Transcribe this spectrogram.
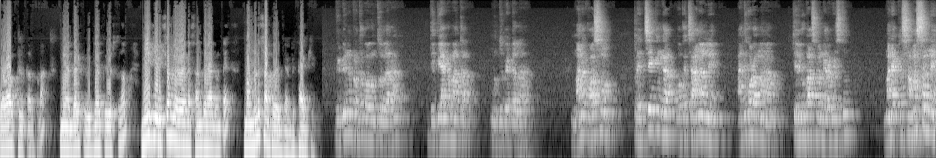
జవాబు టీవీ తరఫున మీ అందరికీ విజ్ఞప్తి చేస్తున్నాం. మీకు ఈ విషయంలో ఏమైనా సందేహాలు ఉంటే మమ్మల్ని సంప్రదించండి. థ్యాంక్ యూ విభిన్న ప్రతిభావంతులారా దివ్యాంగ మాత ముద్దు బిడ్డలారా మన కోసం ప్రత్యేకంగా ఒక ఛానల్ని అది కూడా మన తెలుగు భాషలో నిర్వహిస్తూ మన యొక్క సమస్యల్ని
